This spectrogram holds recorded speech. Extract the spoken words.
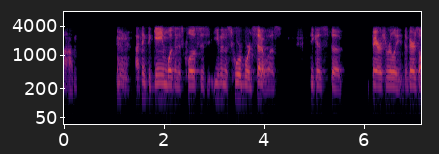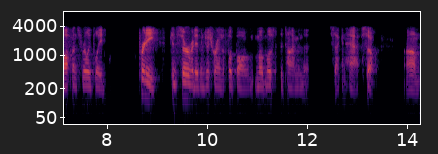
um, I think the game wasn't as close as even the scoreboard said it was, because the Bears really, the Bears offense really played pretty conservative and just ran the football mo- most of the time in the second half. So, um,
